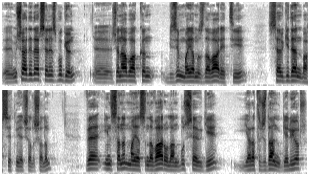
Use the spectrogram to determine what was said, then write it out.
E, müsaade ederseniz bugün e, Cenab-ı Hakk'ın bizim mayamızda var ettiği sevgiden bahsetmeye çalışalım. Ve insanın mayasında var olan bu sevgi yaratıcıdan geliyor.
